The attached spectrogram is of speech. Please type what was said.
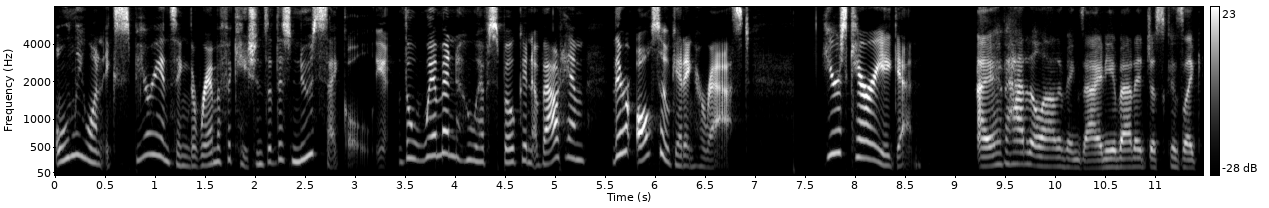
only one experiencing the ramifications of this news cycle. The women who have spoken about him, they're also getting harassed. Here's Carrie again. I have had a lot of anxiety about it just because, like,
